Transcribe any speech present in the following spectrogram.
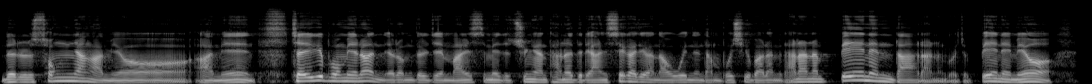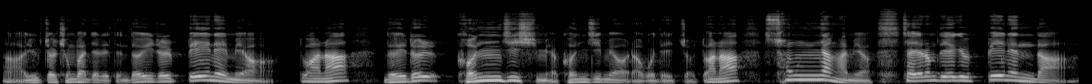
너를 속량하며 아멘. 자 여기 보면은 여러분들 이제 말씀에 중요한 단어들이 한 세 가지가 나오고 있는데 한번 보시기 바랍니다. 하나는 빼낸다라는 거죠. 빼내며 6절 중반절에 있던 너희를 빼내며 또 하나 너희를 건지시며 건지며라고 되어 있죠. 또 하나 속량하며 자 여러분들 여기 빼낸다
